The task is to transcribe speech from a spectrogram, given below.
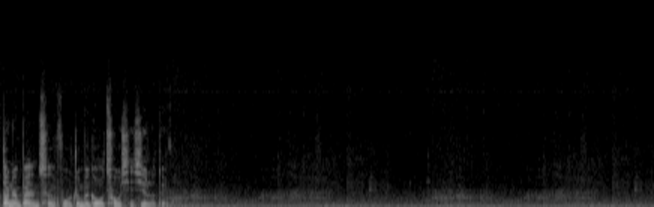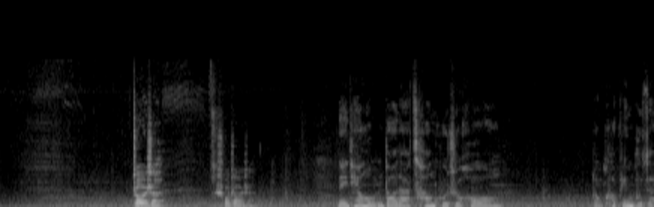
当着扮演村妇，准备给我错误信息了，对吗？赵维山，说赵维山。那天我们到达仓库之后，董珂并不在。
